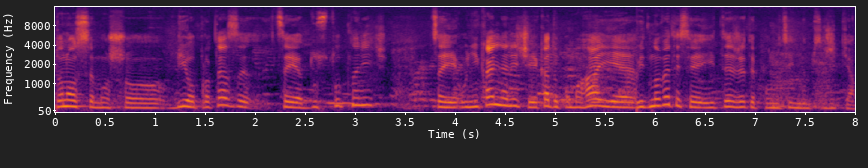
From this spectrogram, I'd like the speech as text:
Доносимо, що біопротези це є доступна річ, це є унікальна річ, яка допомагає відновитися і йти жити повноцінним життям.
